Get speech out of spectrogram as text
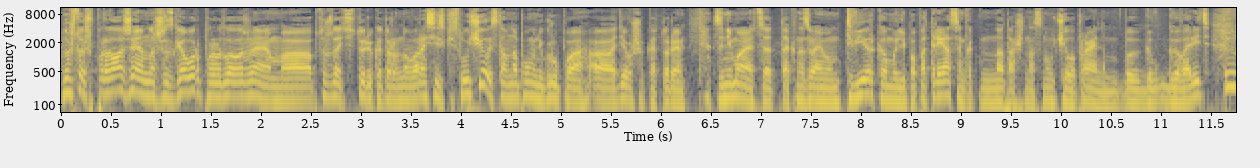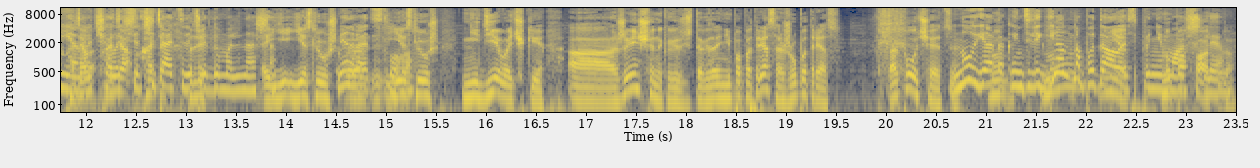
Ну что ж, продолжаем наш разговор, продолжаем э, обсуждать историю, которая в Новороссийске случилась. Там, напомню, группа э, девушек, которые занимаются так называемым тверком или попотрясом, как Наташа нас научила правильно говорить. Да не, хотя, научила, хотя, читатели хотя, придумали наши. Если уж, Мне нравится слово. если уж не девочки, а женщины, как говорится, тогда не попотряс, а жопотряс. Так получается? Ну, я ну, так интеллигентно ну, пыталась, нет, понимаешь ну, по факту, ли.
